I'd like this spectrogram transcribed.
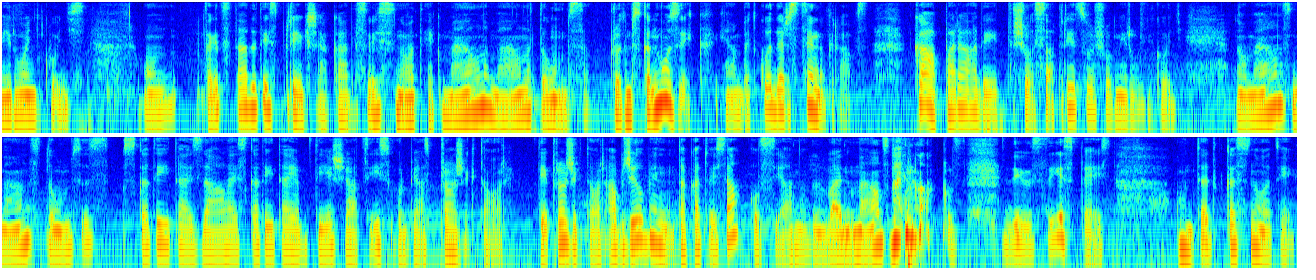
miroņu kuģis. Un tagad stādieties priekšā, kā tas viss notiek. Melna, melna, tumsa. Protams, kad muzika, ja, bet ko dara scenogrāfs? Kā parādīt šo satriecošo miruņu kuģi? No melnas, melnas, tumsas skatītājas zālē, skatītājiem tieši acīs urbjās prožektori. Tie prožektori apžilbina, tā kā tu esi akls, ja, nu, vai nu melns, vai nu akls. Divas iespējas. Un tad, kas notiek?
